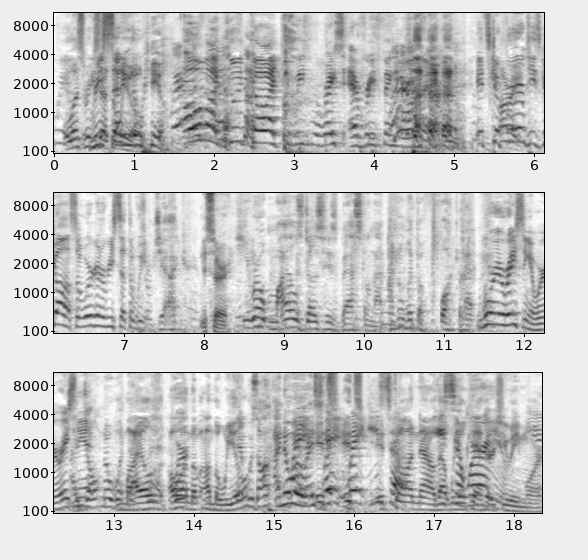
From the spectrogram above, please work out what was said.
Well, let's reset Resetting the the wheel. wheel. Oh my good God! Can we erase everything on there? It's confirmed he's gone, so we're gonna reset the wheel. Jack, Yes, sir. he wrote Miles does his best on that. I don't know what the fuck that meant. We're erasing it. We're erasing it. I it. don't know what Miles, that meant. oh, on the on the wheel. It was on. I know Wait, we're racing. It's, wait, it's, wait, it's Issa. gone now. That wheel can't hurt you? you anymore.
